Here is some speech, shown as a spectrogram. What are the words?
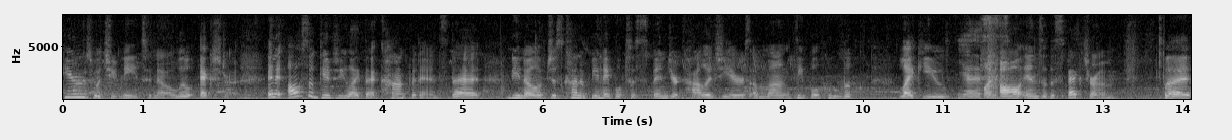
here's what you need to know a little extra and it also gives you like that confidence that you know of just kind of being able to spend your college years among people who look like you Yes. on all ends of the spectrum but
